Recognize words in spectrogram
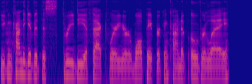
you can kind of give it this 3D effect where your wallpaper can kind of overlay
